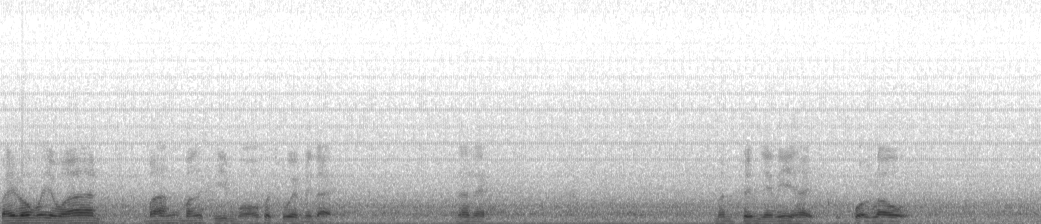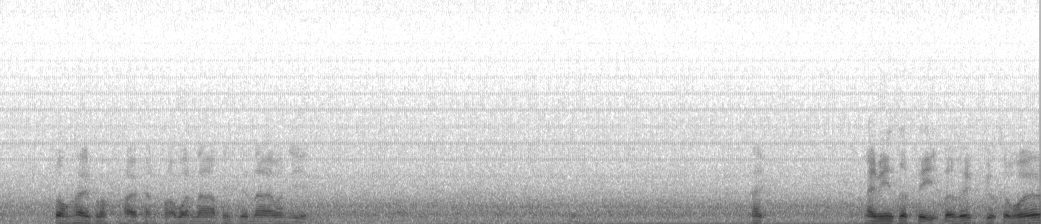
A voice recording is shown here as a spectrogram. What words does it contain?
ไปโรงพยาบาลบางบางทีหมอก็ช่วยไม่ได้ นั่นแหละ มันเป็นอย่างนี้ให้พวกเรา ต้องให้พระพายพันภาวนาพิจารณามันเองให้ให้มีสติระลึกอยู่เสมอ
